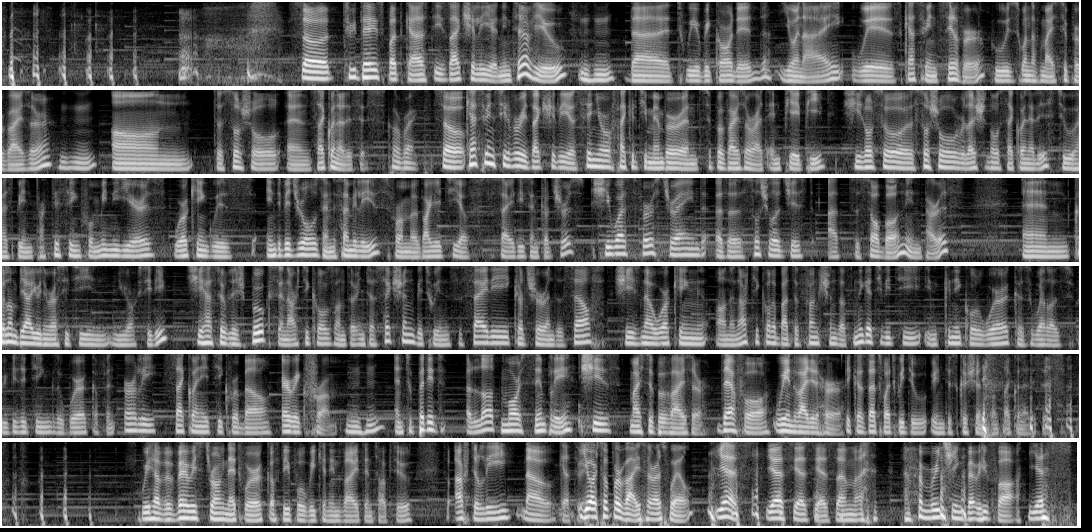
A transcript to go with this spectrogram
so, today's podcast is actually an interview mm-hmm. that we recorded, you and I, with Catherine Silver, who is one of my supervisor Mm-hmm. on the social and psychoanalysis. Correct. So, Catherine Silver is actually a senior faculty member and supervisor at NPAP. She's also a social relational psychoanalyst who has been practicing for many years, working with individuals and families from a variety of societies and cultures. She was first trained as a sociologist at the Sorbonne in Paris and Columbia University in New York City. She has published books and articles on the intersection between society, culture, and the self. She is now working on an article about the functions of negativity in clinical work, as well as revisiting the work of an early psychoanalytic rebel, Erich Fromm. Mm-hmm. And to put it a lot more simply, she's my supervisor. Therefore, we invited her because that's what we do in discussions on psychoanalysis. we have a very strong network of people we can invite and talk to. So after Lee, now Catherine. Your supervisor as well. yes, yes, yes, yes. I'm, uh, I'm reaching very far, Yes.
